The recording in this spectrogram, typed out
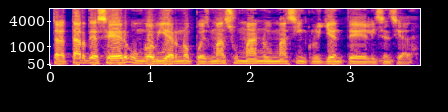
tratar de hacer un gobierno pues más humano y más incluyente, licenciada.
